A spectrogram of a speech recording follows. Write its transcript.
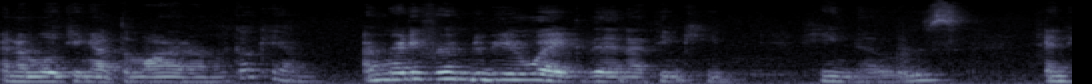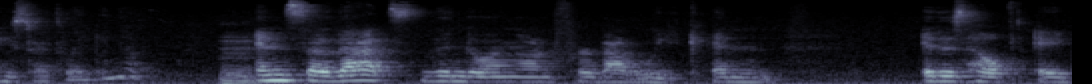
and I'm looking at the monitor. I'm like, okay, I'm I'm ready for him to be awake. Then I think he he knows, and he starts waking up. Mm. And so that's been going on for about a week, and it has helped a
